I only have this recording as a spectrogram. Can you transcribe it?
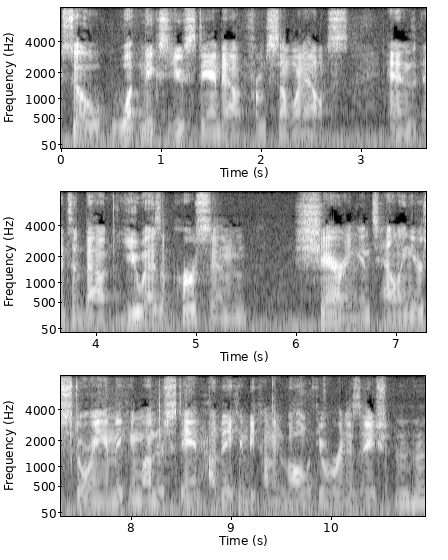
So, what makes you stand out from someone else? And it's about you as a person sharing and telling your story and making them understand how they can become involved with your organization. Mm-hmm.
